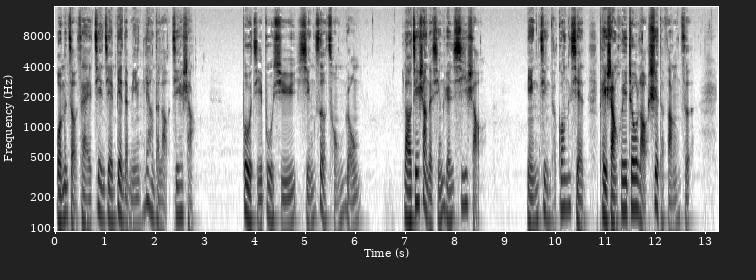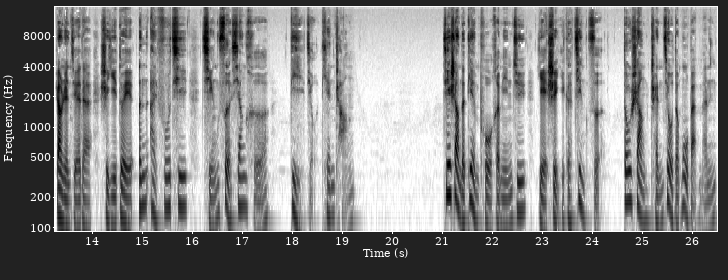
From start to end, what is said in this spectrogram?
我们走在渐渐变得明亮的老街上，不疾不徐，行色从容。老街上的行人稀少。宁静的光线配上徽州老式的房子，让人觉得是一对恩爱夫妻，情色相合，地久天长。街上的店铺和民居也是一个镜子，都上陈旧的木板门，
